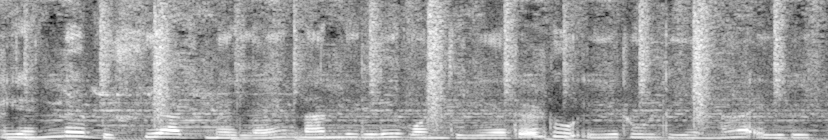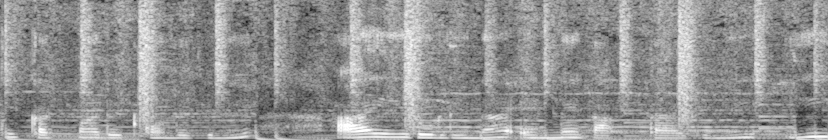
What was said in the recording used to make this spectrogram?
ಎಣ್ಣೆ ಬಿಸಿ ಆದಮೇಲೆ ನಾನಿಲ್ಲಿ ಒಂದು ಎರಡು ಈರುಳ್ಳಿಯನ್ನು ಈ ರೀತಿ ಕಟ್ ಮಾಡಿಟ್ಕೊಂಡಿದ್ದೀನಿ. ಆ ಈರುಳ್ಳಿನ ಎಣ್ಣೆಗೆ ಹಾಕ್ತಾ ಇದ್ದೀನಿ. ಈ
